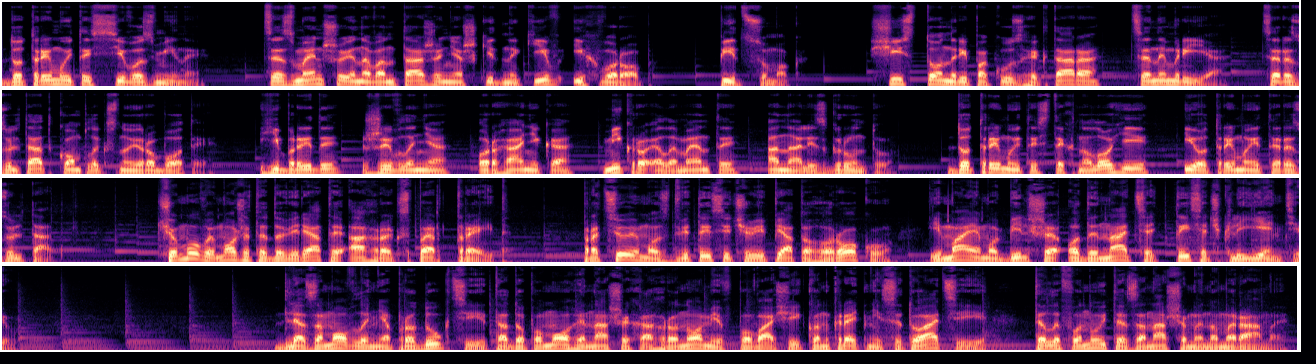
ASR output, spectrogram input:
Дотримуйтесь сівозміни. Це зменшує навантаження шкідників і хвороб. Підсумок. 6 тонн ріпаку з гектара – це не мрія, це результат комплексної роботи. Гібриди, живлення, органіка, мікроелементи, аналіз ґрунту. Дотримуйтесь технології і отримаєте результат. Чому ви можете довіряти Агроексперт Трейд? Працюємо з 2005 року і маємо більше 11 тисяч клієнтів. Для замовлення продукції та допомоги наших агрономів по вашій конкретній ситуації телефонуйте за нашими номерами.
